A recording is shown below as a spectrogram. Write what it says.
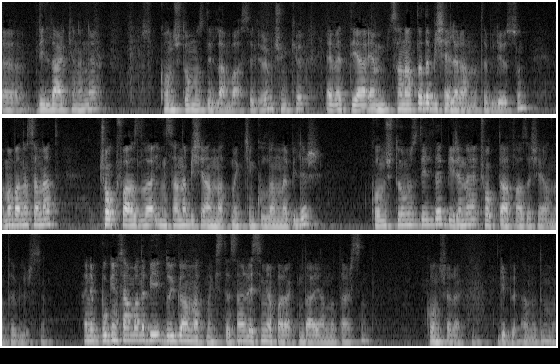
e, dil hani konuştuğumuz dilden bahsediyorum. Çünkü evet diğer yani sanatta da bir şeyler anlatabiliyorsun. Ama bana sanat çok fazla insana bir şey anlatmak için kullanılabilir. Konuştuğumuz dilde birine çok daha fazla şey anlatabilirsin. Hani bugün sen bana bir duygu anlatmak istesen resim yaparak mı daha iyi anlatarsın? Konuşarak mı? Gibi anladın mı?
